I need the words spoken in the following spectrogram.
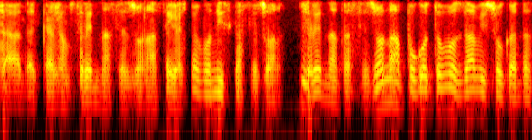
таа да кажам средна сезона. Сега сме во ниска сезона. Средната сезона, а поготово за високата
